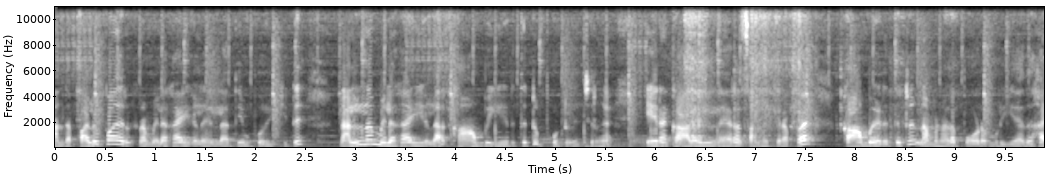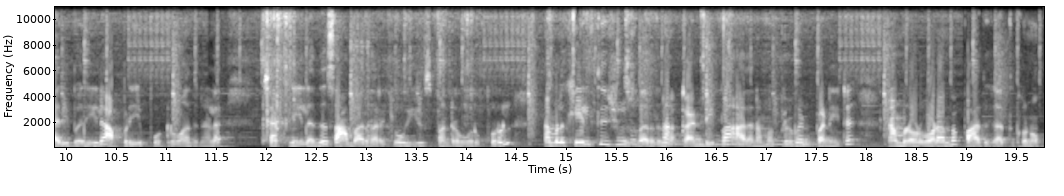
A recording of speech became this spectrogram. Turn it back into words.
அந்த பழுப்பாக இருக்கிற மிளகாய்கள் எல்லாத்தையும் பொறுக்கிட்டு நல்ல மிளகாய்களாக காம்பு எடுத்துட்டு போட்டு வச்சுருங்க. ஏன்னா காலையில் நேரம் சமைக்கிறப்ப காம்பு எடுத்துட்டு நம்மளால் போட முடியாது. ஹரிபரியில் அப்படியே போட்டுருவோம். அதனால சட்னிலேருந்து சாம்பார் வரைக்கும் யூஸ் பண்ணுற ஒரு பொருள். நம்மளுக்கு ஹெல்த் இஷ்யூஸ் வருதுன்னா கண்டிப்பாக அதை நம்ம ப்ரிவெண்ட் பண்ணிவிட்டு நம்மளோட உடம்பை பாதுகாத்துக்கணும்.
